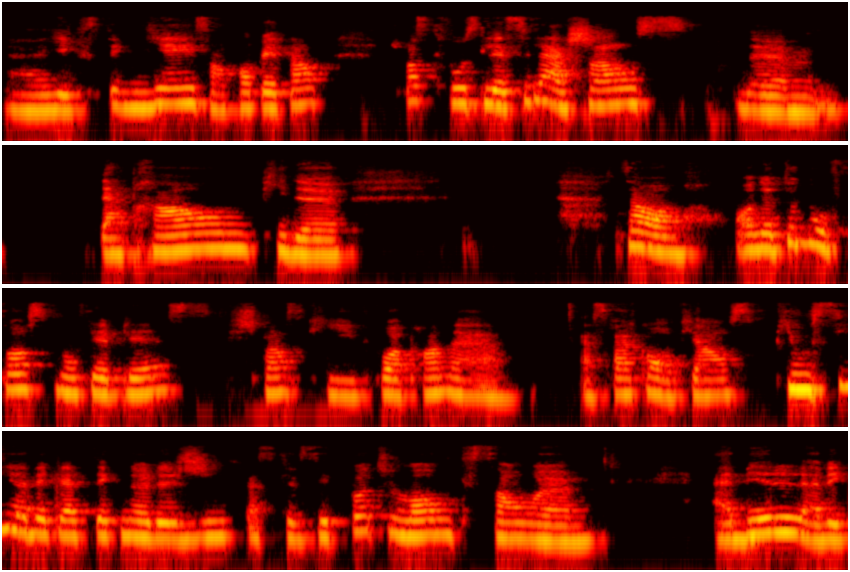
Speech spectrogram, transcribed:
ils expliquent bien, ils sont compétents. Je pense qu'il faut se laisser la chance d'apprendre, puis de... On, on, a toutes nos forces, nos faiblesses, puis je pense qu'il faut apprendre à, à se faire confiance. Puis aussi avec la technologie, parce que c'est pas tout le monde qui sont euh, habiles avec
